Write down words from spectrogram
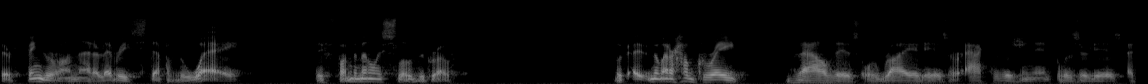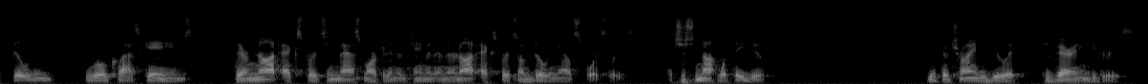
their finger on that at every step of the way, they fundamentally slowed the growth. Look, no matter how great Valve is, or Riot is, or Activision and Blizzard is at building world class games, they're not experts in mass market entertainment and they're not experts on building out sports leagues. That's just not what they do. Yet they're trying to do it to varying degrees.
